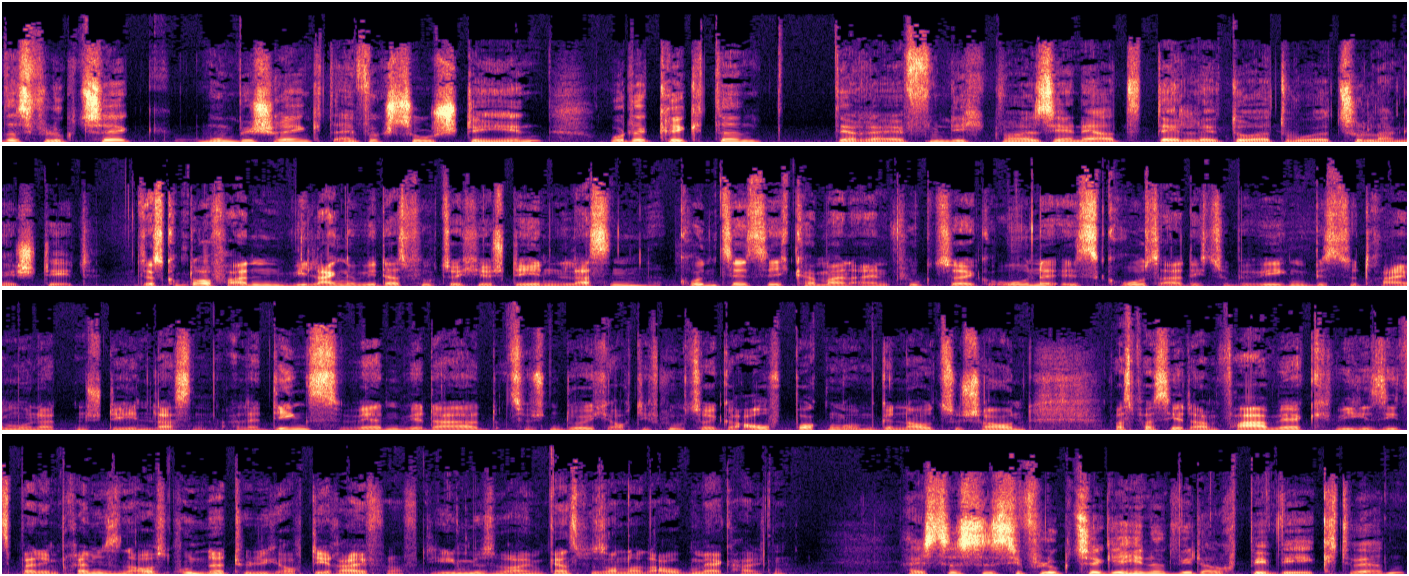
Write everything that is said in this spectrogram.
das Flugzeug unbeschränkt einfach so stehen oder kriegt dann der Reifen nicht quasi eine Art Delle dort, wo er zu lange steht? Das kommt darauf an, wie lange wir das Flugzeug hier stehen lassen. Grundsätzlich kann man ein Flugzeug, ohne es großartig zu bewegen, bis zu drei Monaten stehen lassen. Allerdings werden wir da zwischendurch auch die Flugzeuge aufbocken, um genau zu schauen, was passiert am Fahrwerk, wie sieht es bei den Bremsen aus und natürlich auch die Reifen. Auf die müssen wir ein ganz besonderes Augenmerk halten. Heißt das, dass die Flugzeuge hin und wieder auch bewegt werden?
